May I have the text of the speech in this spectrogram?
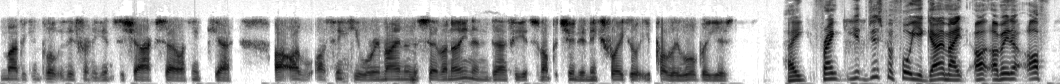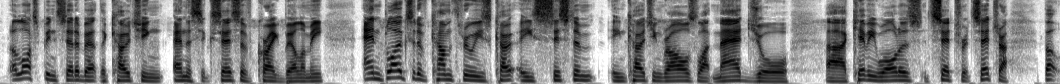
might be completely different against the Sharks. So I think. Uh, I, I think he will remain in the 17, and uh, if he gets an opportunity next week, he probably will be used. Hey, Frank, you, just before you go, mate, I, I mean, off, a lot's been said about the coaching and the success of Craig Bellamy and blokes that have come through his co- his system in coaching roles like Madge or uh, Kevy Walters, etc., etc. But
